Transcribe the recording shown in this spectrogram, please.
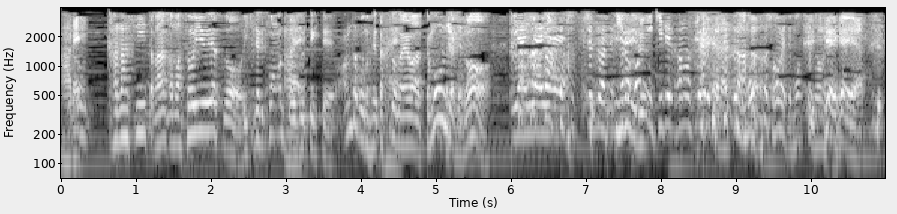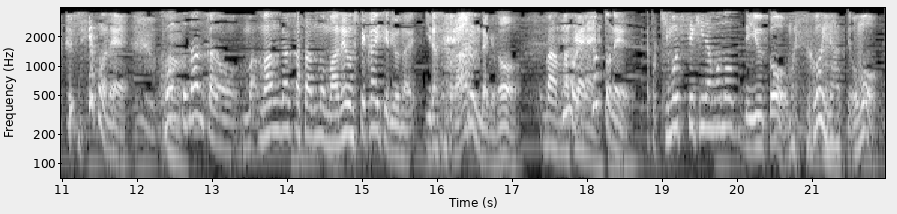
あれ？悲しいとかなんかまあそういうやつをいきなりポンって送ってきて、あんたこの下手くそな絵はって思うんだけど、いやいやいや、ちょっと待って、いるい本人聞いてる可能性あるから、ちょっともう少し褒めて、もう少し褒めて。いやいやいや、でもね、ほんとなんかの、ま、漫画家さんの真似をして描いてるようなイラストがあるんだけど、まあ、でも間違いない。ちょっとね、やっぱ気持ち的なもので言うと、まあ、すごいなって思う。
